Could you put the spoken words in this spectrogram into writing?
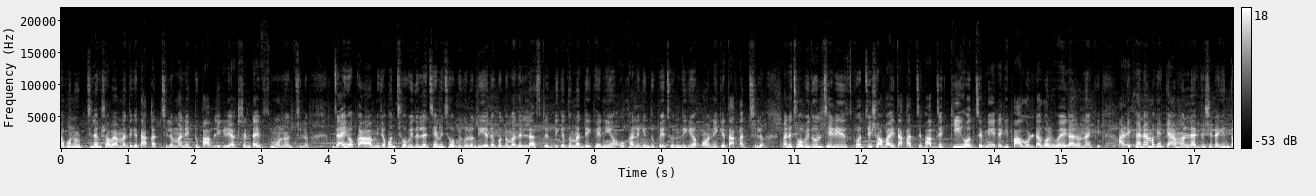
যখন উঠছিলাম, সবাই আমার দিকে তাকাচ্ছিল মানে একটু পাবলিক রিয়াকশন টাইপস মনে হচ্ছিল। যাই হোক আমি যখন ছবি তুলেছি, আমি ছবিগুলো দিয়ে দেবো তোমাদের লাস্টের দিকে, তোমরা দেখে নিও। ওখানে কিন্তু পেছন দিকে অনেকে তাকাচ্ছিল। মানে ছবি তুলছি রিলস করছি, সবাই তাকাচ্ছে। ভাবছে কি হচ্ছে, মেয়েটা কি পাগল টাগল হয়ে গেল নাকি? আর এখানে আমাকে কেমন লাগছে সেটা কিন্তু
